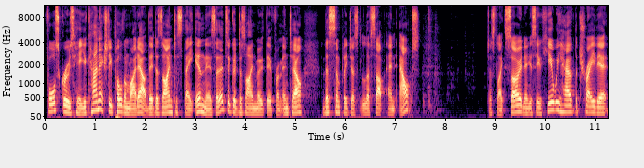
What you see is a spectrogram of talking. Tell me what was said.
four screws here. You can't actually pull them right out. They're designed to stay in there. So that's a good design move there from Intel. This simply just lifts up and out. Just like so. Now you see here we have the tray there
